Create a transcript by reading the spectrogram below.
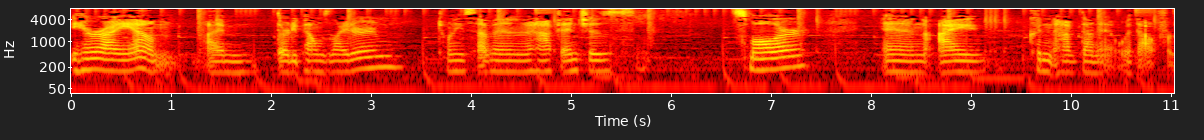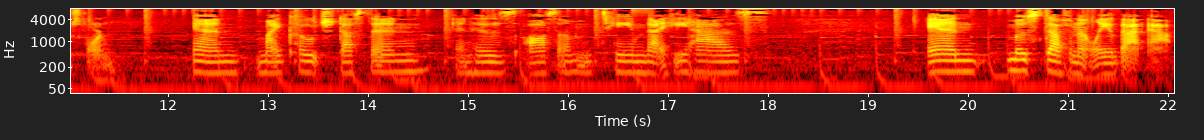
here I am. I'm 30 pounds lighter, 27 and a half inches smaller, and I couldn't have done it without 1st Phorm. And my coach, Dustin, and his awesome team that he has, and most definitely that app.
